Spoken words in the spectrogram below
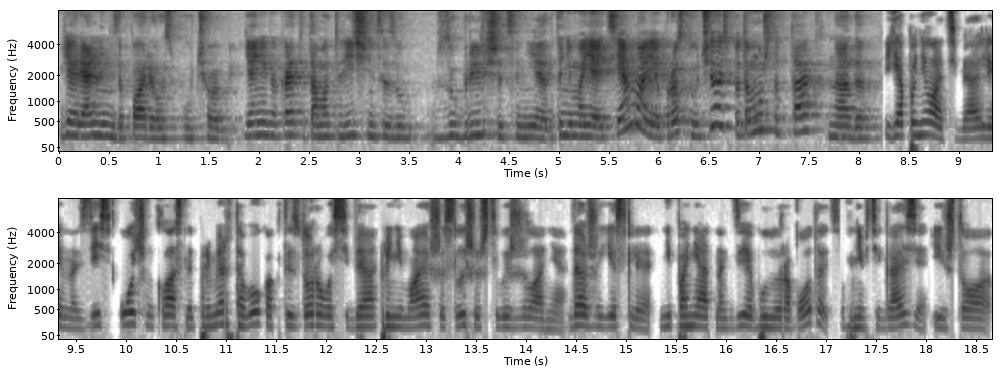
я реально не запарилась по учебе. Я не какая-то там отличница, зуб зубрильщица, нет. Это не моя тема, я просто училась, потому что так надо. Я поняла тебя, Алина. Здесь очень классный пример того, как ты здорово себя принимаешь и слышишь свои желания. Даже если непонятно, где я буду работать в нефтегазе, и что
